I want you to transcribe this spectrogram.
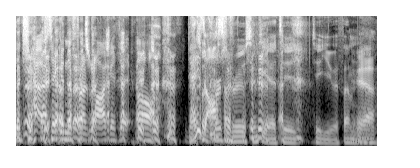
the chapstick in the front pocket. That, oh, that That's is first awesome. drew Cynthia to to you. If I'm, Yeah.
